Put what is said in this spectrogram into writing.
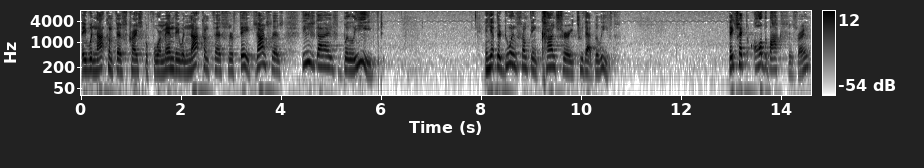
They would not confess Christ before men. They would not confess their faith. John says these guys believed. And yet they're doing something contrary to that belief. They checked all the boxes, right?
